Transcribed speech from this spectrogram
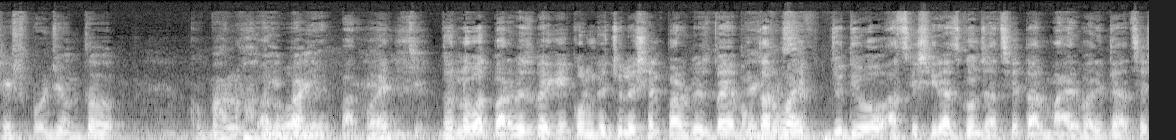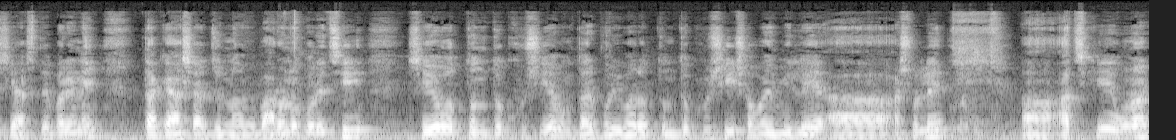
শেষ পর্যন্ত খুব ভালোভাবে পার হয়। ধন্যবাদ পারভেজ ভাইকে। কনগ্রেচুলেশন পারভেজ ভাই এবং তার ওয়াইফ যদিও আজকে সিরাজগঞ্জ আছে তার মায়ের বাড়িতে আছে সে আসতে পারে নাই। তাকে আসার জন্য আমি বারণও করেছি। সেও অত্যন্ত খুশি এবং তার পরিবার অত্যন্ত খুশি। সবাই মিলে আসলে আজকে ওনার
